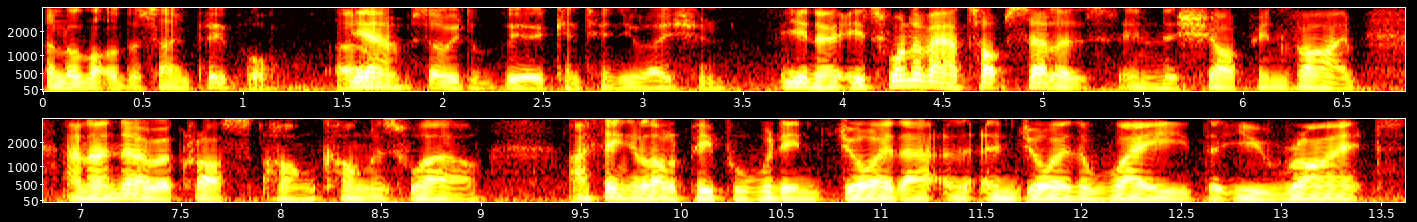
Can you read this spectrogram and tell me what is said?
and a lot of the same people. Um, Yeah. So it'll be a continuation. you know, it's one of our top sellers in the shop in Vibe, and I know across Hong Kong as well. I think a lot of people would enjoy that, uh, enjoy the way that you write,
